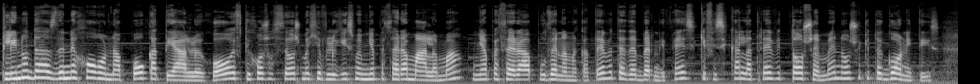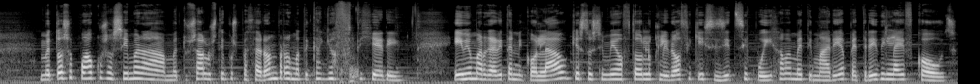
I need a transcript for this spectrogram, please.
Κλείνοντας, δεν έχω να πω κάτι άλλο εγώ. Ευτυχώς ο Θεός με έχει ευλογήσει με μια πεθερά μάλαμα. Μια πεθερά που δεν ανακατεύεται, δεν παίρνει θέση και φυσικά λατρεύει τόσο εμένα όσο και το εγγόνι της με τόσο που άκουσα σήμερα με τους άλλους τύπους πεθερών, πραγματικά νιώθω τυχερή. Είμαι η Μαργαρίτα Νικολάου και στο σημείο αυτό ολοκληρώθηκε η συζήτηση που είχαμε με τη Μαρία Πετρίδη Life Coach.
